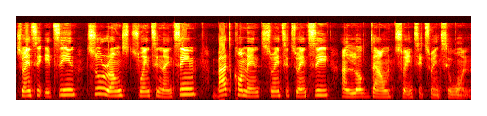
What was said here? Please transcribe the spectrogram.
2018, Two Wrongs 2019, Bad Comment 2020, and Lockdown 2021.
